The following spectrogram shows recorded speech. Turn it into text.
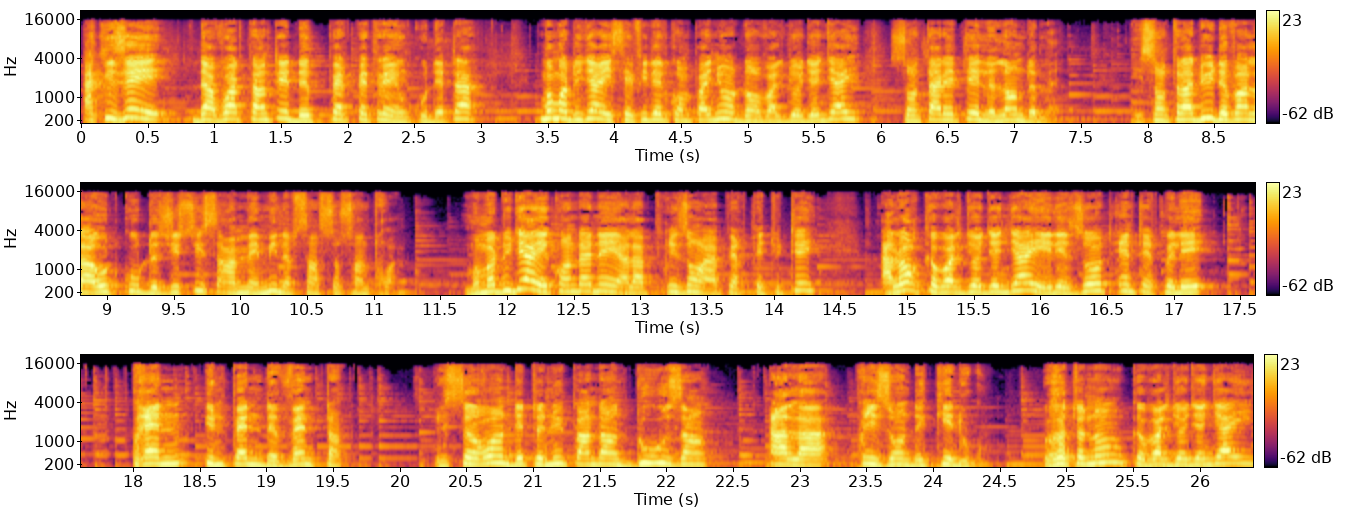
Accusés d'avoir tenté de perpétrer un coup d'État, Mamadou Dia et ses fidèles compagnons, dont Valdio Ndiaye, sont arrêtés le lendemain. Ils sont traduits devant la Haute Cour de justice en mai 1963. Mamadou Dia est condamné à la prison à perpétuité alors que Ndiaye et les autres interpellés prennent une peine de 20 ans. Ils seront détenus pendant 12 ans à la prison de Kédougou. Retenons que Ndiaye,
